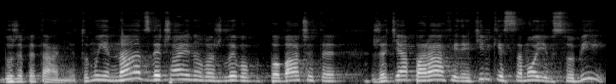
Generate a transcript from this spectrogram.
дуже питання. Тому є надзвичайно важливо побачити життя парафії не тільки самої в собі,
